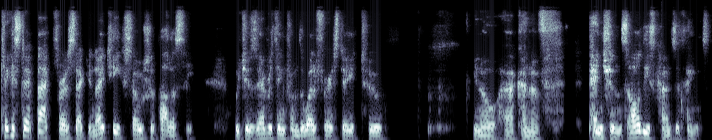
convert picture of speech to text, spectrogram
take a step back for a second. I teach social policy, which is everything from the welfare state to, you know, uh, kind of pensions, all these kinds of things.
